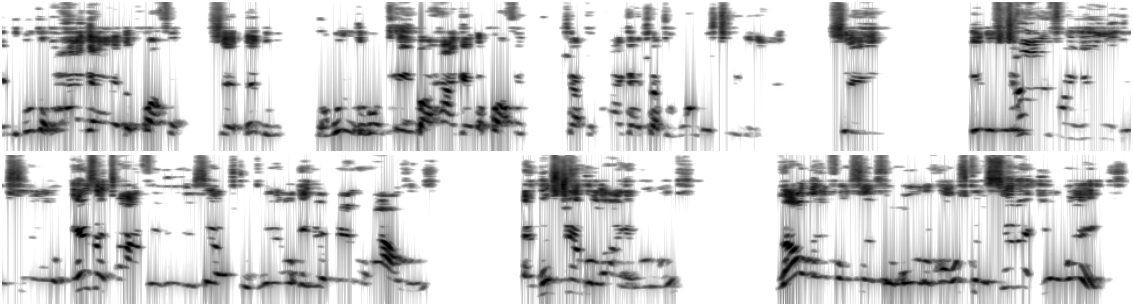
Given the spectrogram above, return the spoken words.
In the book of Haggai, the prophet said, then the, the word of the Lord came by Haggai the prophet, chapter Haggai chapter 1, verse 3 to 9, saying, it is time for you yourself, is it time for you yourselves to dwell in your panel houses and this temple in ruins? Now therefore says the Lord of hosts, consider your ways.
